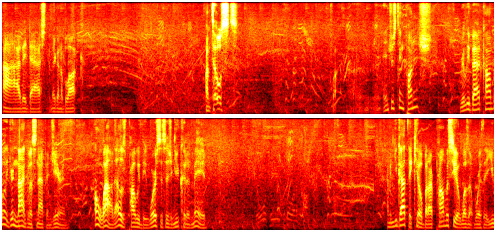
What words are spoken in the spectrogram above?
Ah, they dashed. They're gonna block. I'm toast! Uh, interesting punish. Really bad combo? You're not gonna snap in Jiren. Oh wow, that was probably the worst decision you could have made. I mean, you got the kill, but I promise you it wasn't worth it. You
